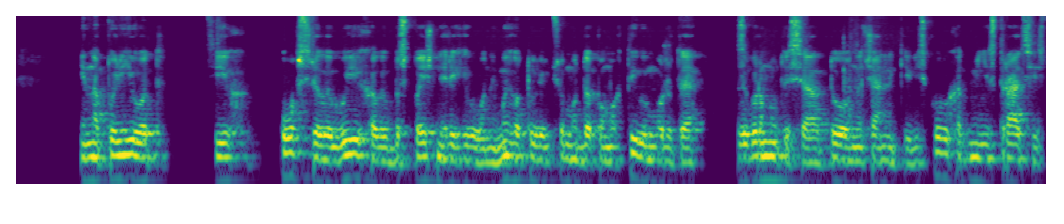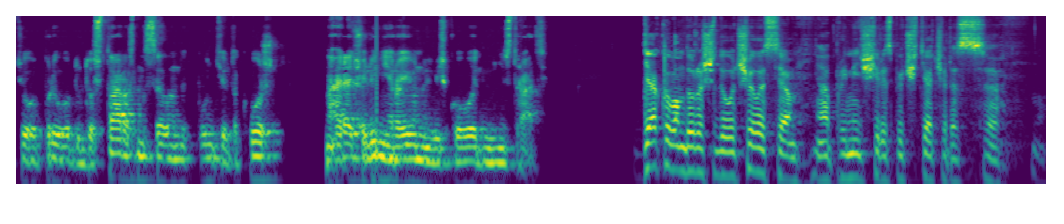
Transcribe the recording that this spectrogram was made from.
і на період цих обстрілів виїхали в безпечні регіони. Ми готові в цьому допомогти. Ви можете звернутися до начальників військових адміністрацій з цього приводу, до старост населених пунктів, також на гарячу лінію районної військової адміністрації. Дякую вам дуже, що долучилися. Прийміть щирі співчуття через е, ну,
